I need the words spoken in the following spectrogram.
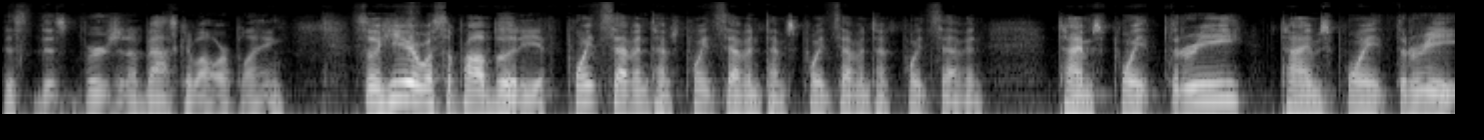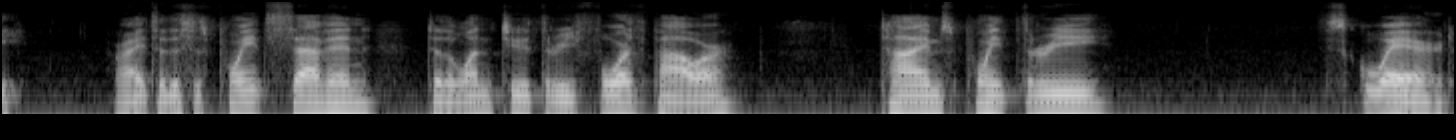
This this version of basketball we're playing. So here, what's the probability? If 0.7 times 0.7 times 0.7 times 0.7 times 0.3 times 0.3, right? So this is 0.7 to the 1, 2, 3, fourth power times 0.3 squared,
